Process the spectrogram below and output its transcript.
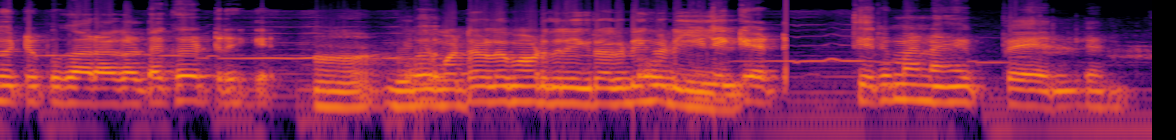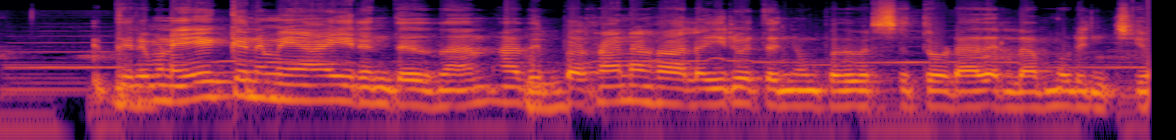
யூடியூப்புக்காரர்கள்ட்ட கேட்டிருக்கேன் மட்டக்களப்பு மாவட்டத்தில் கேட்டேன் திருமணம் இப்போ இல்லை திருமணம் ஏற்கனவே ஆயிருந்தது தான் அது இப்போ கனகால இருபத்தஞ்சு முப்பது வருஷத்தோட அதெல்லாம் முடிஞ்சு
